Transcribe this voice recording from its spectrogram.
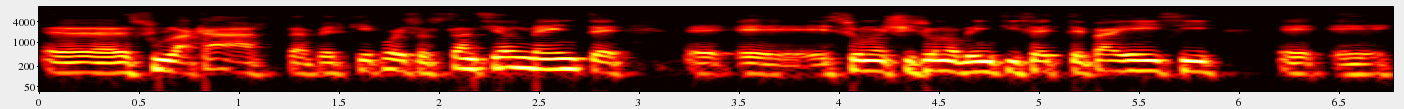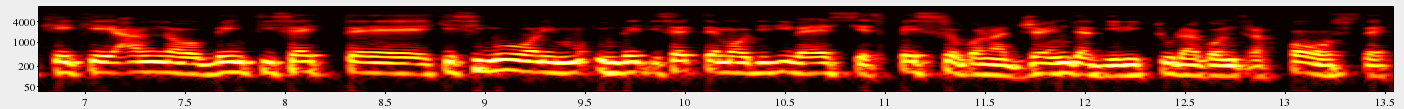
eh, sulla carta, perché poi sostanzialmente eh, eh, sono, ci sono 27 paesi che, che, hanno 27, che si muovono in, in, 27 modi diversi e spesso con agende addirittura contrapposte.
